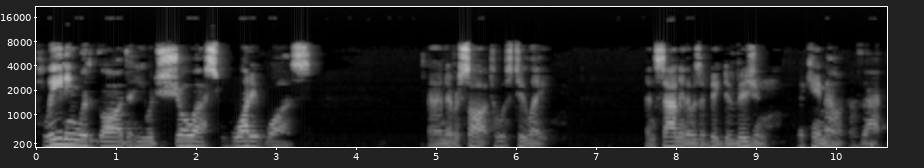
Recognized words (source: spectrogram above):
pleading with God that He would show us what it was. And I never saw it till it was too late. And sadly, there was a big division that came out of that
